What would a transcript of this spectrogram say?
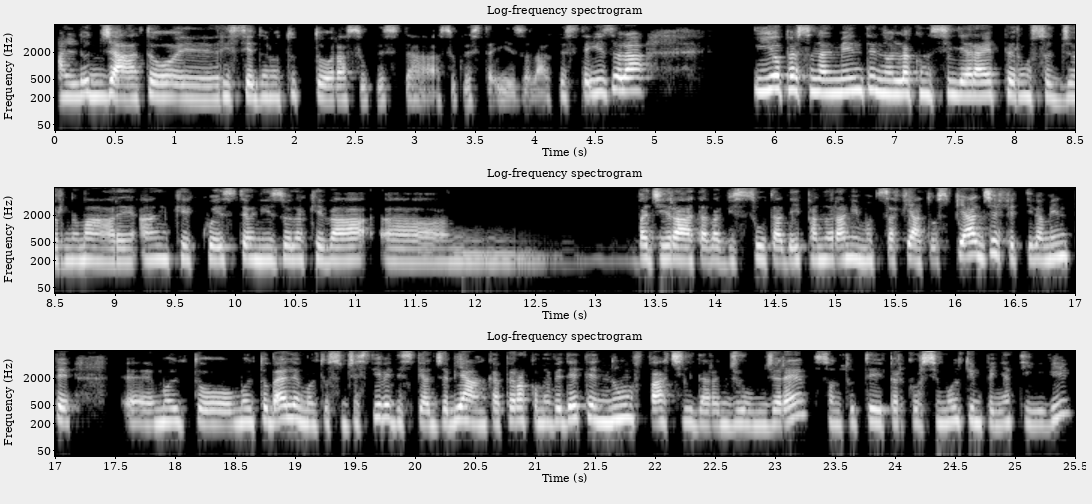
alloggiato e risiedono tuttora su questa, su questa isola. Questa isola io personalmente non la consiglierei per un soggiorno mare, anche questa è un'isola che va, uh, va girata, va vissuta, dei panorami mozzafiato, spiagge effettivamente eh, molto, molto belle, molto suggestive di spiaggia bianca, però come vedete non facili da raggiungere, sono tutti percorsi molto impegnativi,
